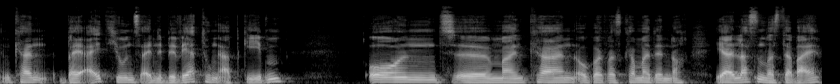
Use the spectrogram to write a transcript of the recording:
Man kann bei iTunes eine Bewertung abgeben. Und äh, man kann, oh Gott, was kann man denn noch? Ja, lassen wir es dabei.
